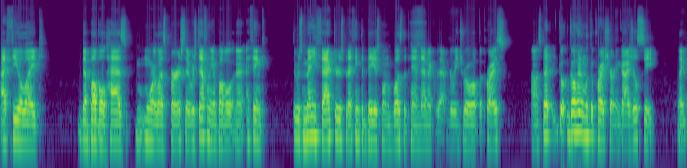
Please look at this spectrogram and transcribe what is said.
I feel like the bubble has more or less burst. There was definitely a bubble, and I think there was many factors, but I think the biggest one was the pandemic that really drove up the price. Uh, spe- go, go ahead and look at price charting, guys. You'll see, like,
